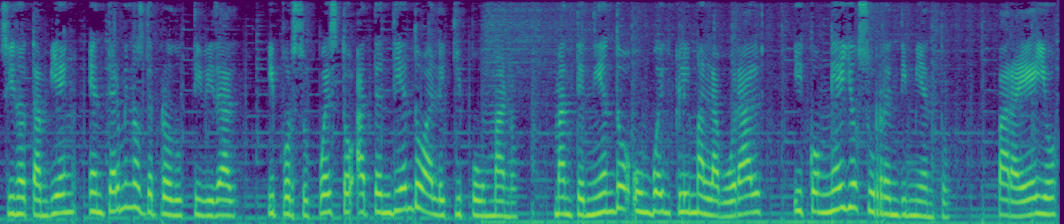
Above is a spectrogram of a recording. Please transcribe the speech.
sino también en términos de productividad y por supuesto atendiendo al equipo humano, manteniendo un buen clima laboral y con ello su rendimiento. Para ello,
